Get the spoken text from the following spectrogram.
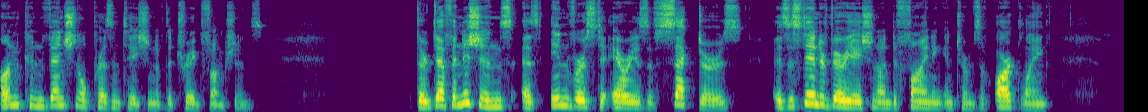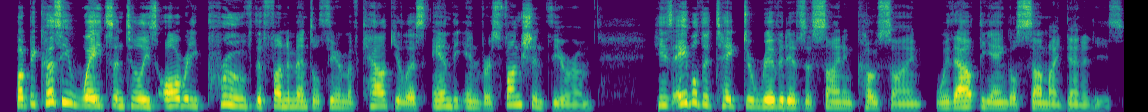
unconventional presentation of the trig functions. Their definitions as inverse to areas of sectors is a standard variation on defining in terms of arc length, but because he waits until he's already proved the fundamental theorem of calculus and the inverse function theorem, he's able to take derivatives of sine and cosine without the angle sum identities.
